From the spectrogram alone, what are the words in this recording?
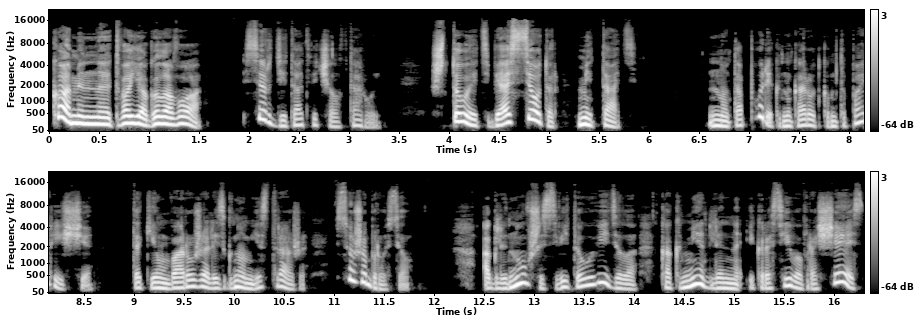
«Каменная твоя голова!» — сердито отвечал второй. «Что я тебе, осетр, метать?» Но топорик на коротком топорище, таким вооружались гномьи стражи, все же бросил. Оглянувшись, Вита увидела, как медленно и красиво вращаясь,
